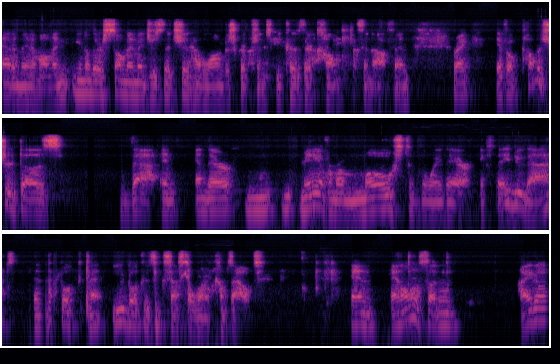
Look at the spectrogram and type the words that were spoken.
at a minimum. And you know, there's some images that should have long descriptions because they're complex enough. And right, if a publisher does that, and and they're many of them are most of the way there. If they do that, then that book, that ebook, is accessible when it comes out. And and all of a sudden, I don't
